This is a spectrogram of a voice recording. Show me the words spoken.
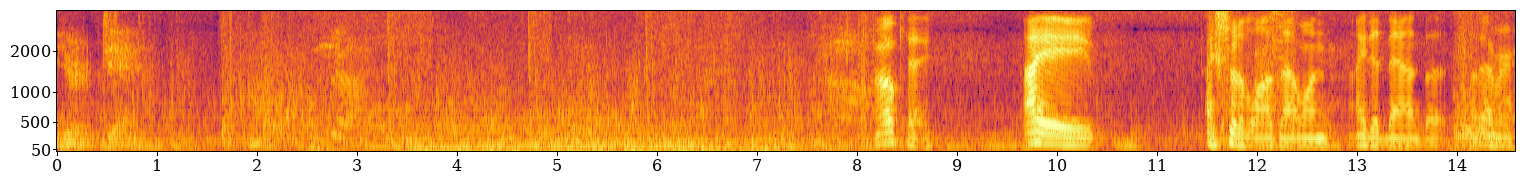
You're dead. Okay. I... I should have lost that one. I did bad, but whatever.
